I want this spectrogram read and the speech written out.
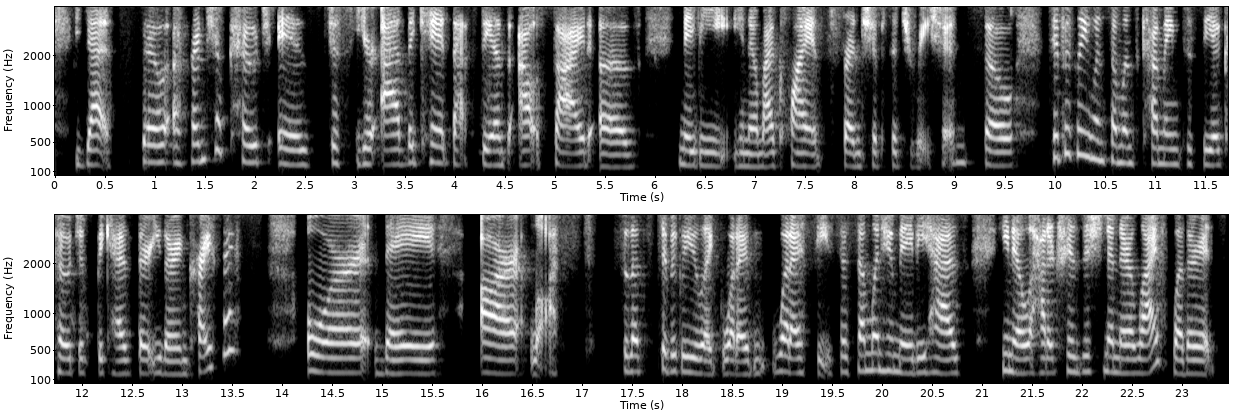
yes. So a friendship coach is just your advocate that stands outside of maybe, you know, my client's friendship situation. So typically when someone's coming to see a coach, it's because they're either in crisis or they are lost so that's typically like what i what i see so someone who maybe has you know had a transition in their life whether it's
